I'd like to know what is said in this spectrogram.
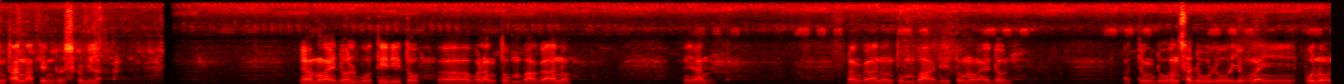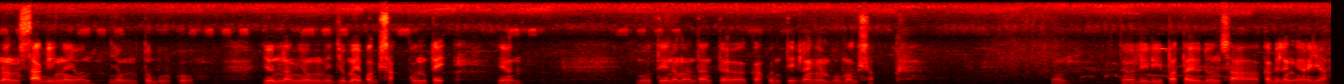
puntahan natin doon sa kabila. Yan mga idol, buti dito. ah, walang tumba gaano. Ayan. Walang gaanong tumba dito mga idol. At yung doon sa dulo, yung may puno ng saging na yon, yung tubo ko. Yun lang yung medyo may bagsak kunti. Yun. Buti naman tanto kakunti lang yung bumagsak. Yan. So, lilipat tayo doon sa kabilang area.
